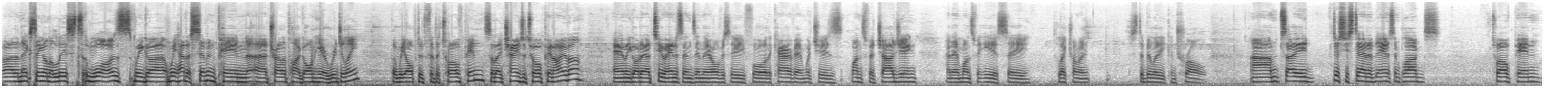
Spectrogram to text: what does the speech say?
Uh, the next thing on the list was we got we had a seven pin uh, trailer plug on here originally, but we opted for the 12 pin. So they changed the 12 pin over, and we got our two Andersons in there obviously for the caravan, which is one's for charging, and then one's for ESC, electronic stability control. Um, so just your standard Anderson plugs, 12 pin.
